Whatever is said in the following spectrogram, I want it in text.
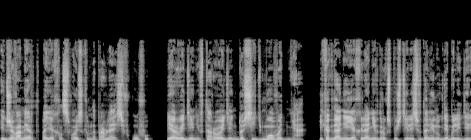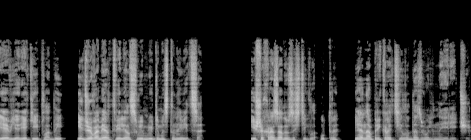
И Джевамерд поехал с войском, направляясь в Куфу, первый день и второй день до седьмого дня. И когда они ехали, они вдруг спустились в долину, где были деревья, реки и плоды, и Джавамерт велел своим людям остановиться. И Шахразаду застигло утро, и она прекратила дозволенные речи.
